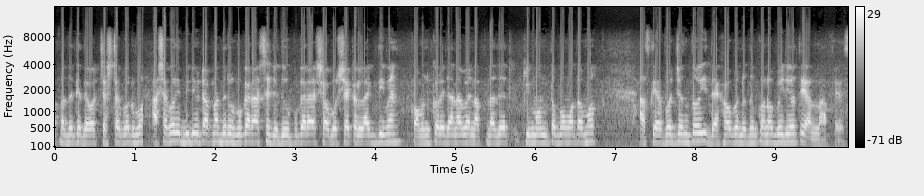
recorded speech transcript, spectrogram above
আপনাদেরকে দেওয়ার চেষ্টা করব। আশা করি ভিডিওটা আপনাদের উপকার আসে। যদি উপকার আসে, অবশ্যই একটা লাইক দিবেন কমেন্ট করে জানাবেন আপনাদের কি মন্তব্য, মতামত। আজকে এ পর্যন্তই, দেখা হবে নতুন কোনো ভিডিওতে। আল্লাহ হাফেজ।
